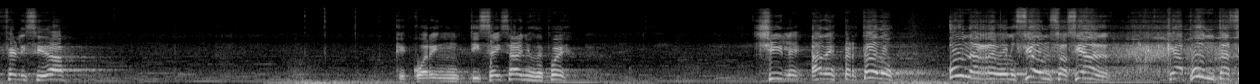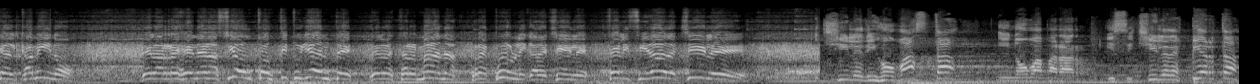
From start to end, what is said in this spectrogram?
felicidad que 46 años después Chile ha despertado una revolución social que apunta hacia el camino de la regeneración constituyente de nuestra hermana República de Chile. ¡Felicidades Chile! Chile dijo basta y no va a parar. Y si Chile despierta,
